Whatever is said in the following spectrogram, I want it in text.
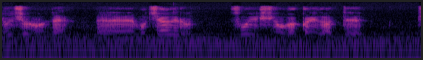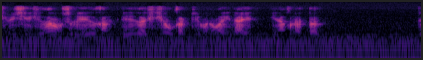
よいしょのね、えー、持ち上げるそういう批評ばっかりがあって厳しい批判をする映画映画批評家っていうものがいないいなくなった。で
